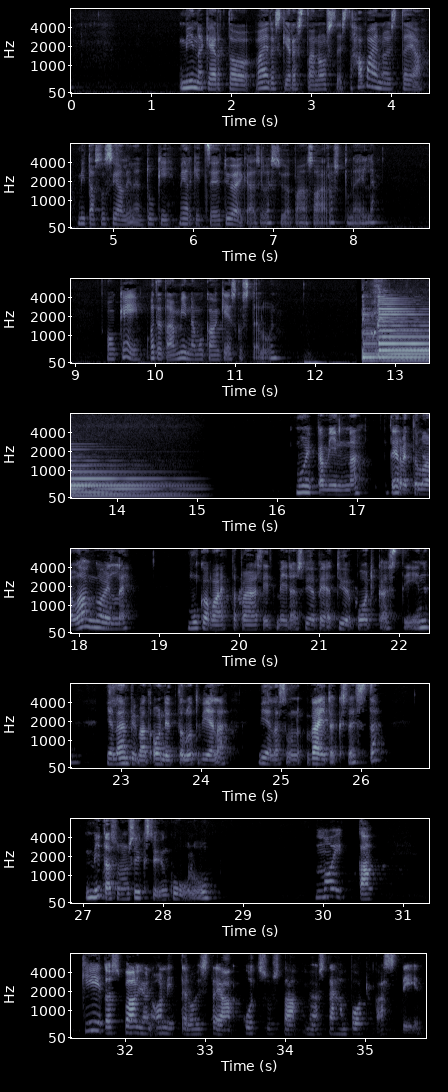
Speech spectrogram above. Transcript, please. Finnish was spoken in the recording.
Minna kertoo väitöskirjastaan nosteista havainnoista ja mitä sosiaalinen tuki merkitsee työikäisille syöpään sairastuneille – Okei, otetaan Minna mukaan keskusteluun. Moikka Minna, tervetuloa langoille. Mukavaa, että pääsit meidän Syöpä ja työ podcastiin. Ja lämpimät onnittelut vielä, vielä sun väitöksestä. Mitä sun syksyyn kuuluu? Moikka. Kiitos paljon onnitteluista ja kutsusta myös tähän podcastiin.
